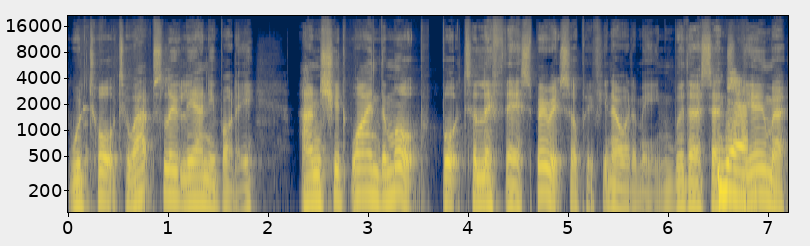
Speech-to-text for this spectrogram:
would talk to absolutely anybody and she'd wind them up, but to lift their spirits up, if you know what I mean, with her sense Yeah. of humour.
